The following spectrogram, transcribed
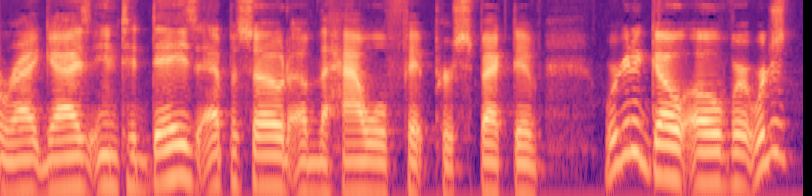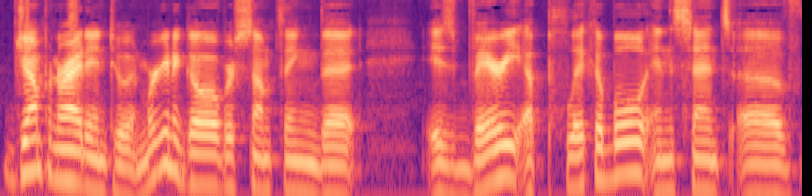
right, guys, in today's episode of the Howell Fit Perspective, we're going to go over, we're just jumping right into it, and we're going to go over something that is very applicable in the sense of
